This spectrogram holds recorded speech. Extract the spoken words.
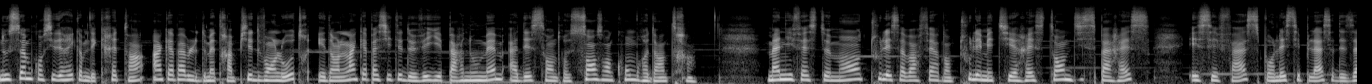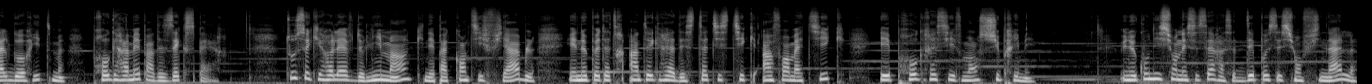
Nous sommes considérés comme des crétins, incapables de mettre un pied devant l'autre et dans l'incapacité de veiller par nous-mêmes à descendre sans encombre d'un train. Manifestement, tous les savoir-faire dans tous les métiers restants disparaissent et s'effacent pour laisser place à des algorithmes programmés par des experts. Tout ce qui relève de l'humain, qui n'est pas quantifiable et ne peut être intégré à des statistiques informatiques, est progressivement supprimé. Une condition nécessaire à cette dépossession finale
